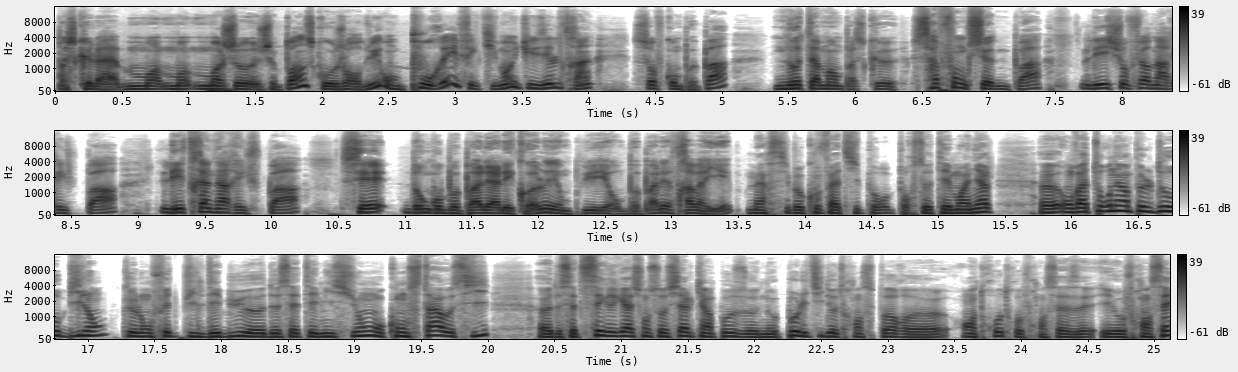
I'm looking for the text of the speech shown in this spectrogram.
Parce que là, moi, je, je pense qu'aujourd'hui, on pourrait effectivement utiliser le train, sauf qu'on peut pas notamment parce que ça fonctionne pas, les chauffeurs n'arrivent pas, les trains n'arrivent pas. C'est donc on peut pas aller à l'école et on peut peut pas aller travailler. Merci beaucoup Fatih pour ce témoignage. Euh, on va tourner un peu le dos au bilan que l'on fait depuis le début euh, de cette émission, au constat aussi euh, de cette ségrégation sociale qu'imposent nos politiques de transport entre autres aux Françaises et aux Français.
